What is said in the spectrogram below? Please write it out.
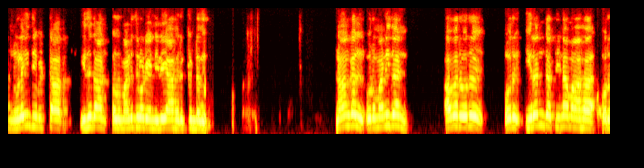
நுழைந்து விட்டார். இதுதான் ஒரு மனிதனுடைய நிலையாக இருக்கின்றது. நாங்கள் ஒரு மனிதன் அவர் ஒரு ஒரு இறந்த பிணமாக ஒரு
